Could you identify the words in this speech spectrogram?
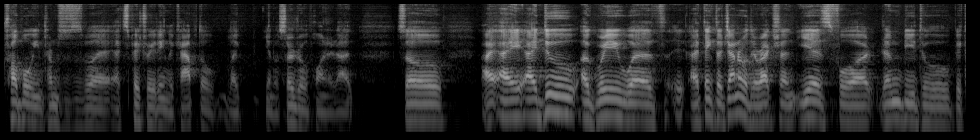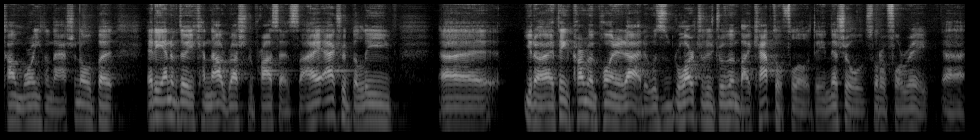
trouble in terms of uh, expatriating the capital, like you know Sergio pointed out. So I, I, I, do agree with, I think the general direction is for renminbi to become more international, but at the end of the day, you cannot rush the process. I actually believe, uh, you know, I think Carmen pointed out, it was largely driven by capital flow, the initial sort of foray. Uh,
